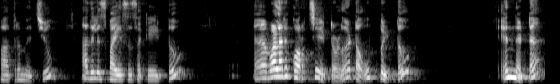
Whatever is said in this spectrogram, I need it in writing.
പാത്രം വെച്ചു. അതിൽ സ്പൈസസ് ഒക്കെ ഇട്ടു. വളരെ കുറച്ചേ ഇട്ടുള്ളൂ കേട്ടോ. ഉപ്പിട്ടു. എന്നിട്ട്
